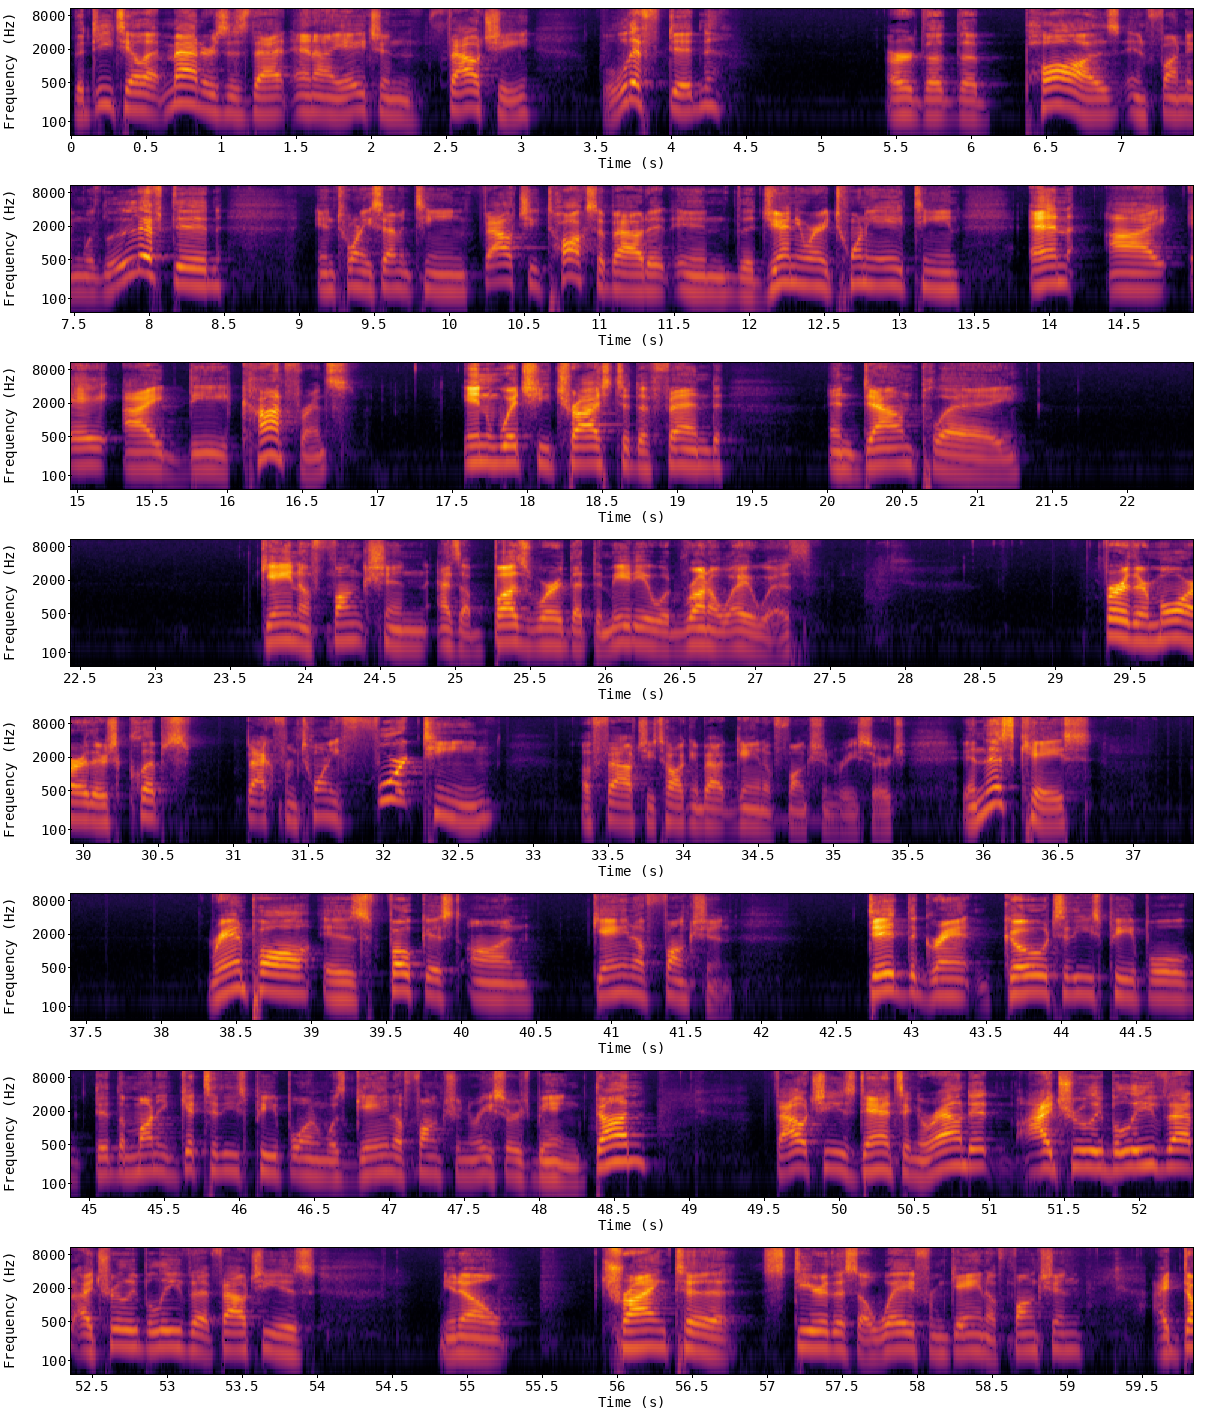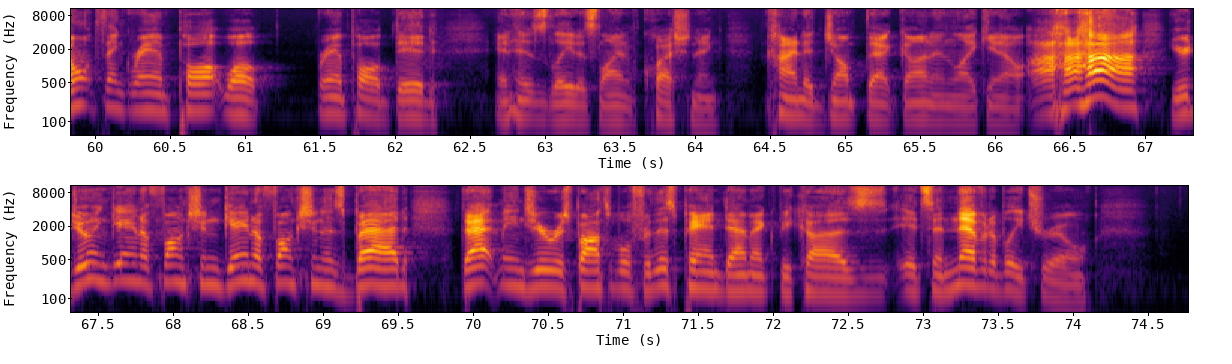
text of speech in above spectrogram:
The detail that matters is that NIH and Fauci lifted, or the the pause in funding was lifted in 2017. Fauci talks about it in the January 2018 NIAID conference in which he tries to defend and downplay gain of function as a buzzword that the media would run away with. furthermore, there's clips back from 2014 of Fauci talking about gain of function research. In this case, Rand Paul is focused on gain of function. Did the grant go to these people? Did the money get to these people? And was gain of function research being done? Fauci is dancing around it. I truly believe that. I truly believe that Fauci is, you know, trying to steer this away from gain of function. I don't think Rand Paul, well, Rand Paul did in his latest line of questioning kind of jumped that gun and like, you know, ah ha ha, you're doing gain of function. Gain of function is bad. That means you're responsible for this pandemic because it's inevitably true.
